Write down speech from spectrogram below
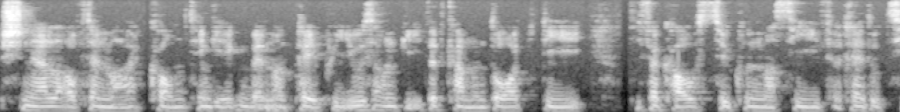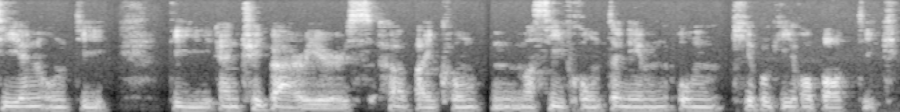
schnell auf den Markt kommt. Hingegen, wenn man Pay-per-Use anbietet, kann man dort die, die Verkaufszyklen massiv reduzieren und die, die Entry Barriers äh, bei Kunden massiv runternehmen, um Chirurgie-Robotik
